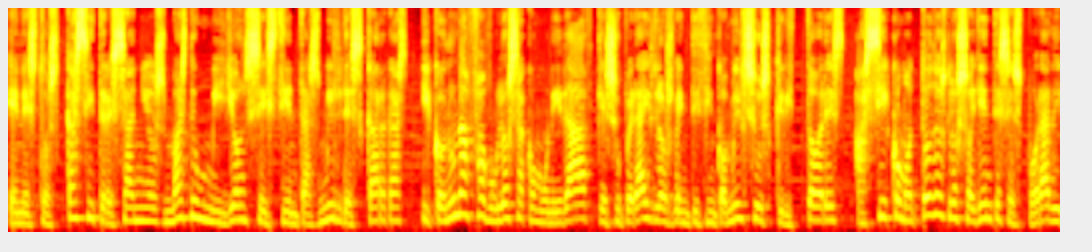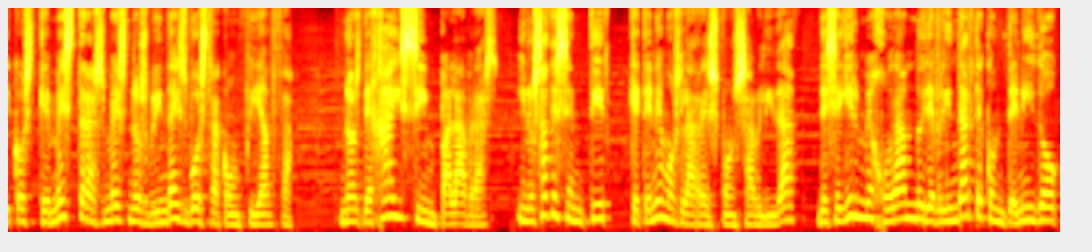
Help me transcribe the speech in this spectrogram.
En estos casi tres años, más de 1.600.000 descargas y con una fabulosa comunidad que superáis los 25.000 suscriptores, así como todos los oyentes esporádicos que mes tras mes nos brindáis vuestra confianza. Nos dejáis sin palabras y nos hace sentir que tenemos la responsabilidad de seguir mejorando y de brindarte contenido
